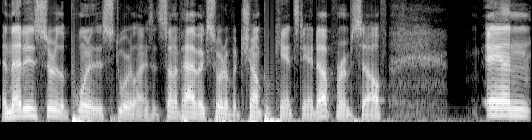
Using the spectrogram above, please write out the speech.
And that is sort of the point of this storyline is that Son of Havoc's sort of a chump who can't stand up for himself. And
